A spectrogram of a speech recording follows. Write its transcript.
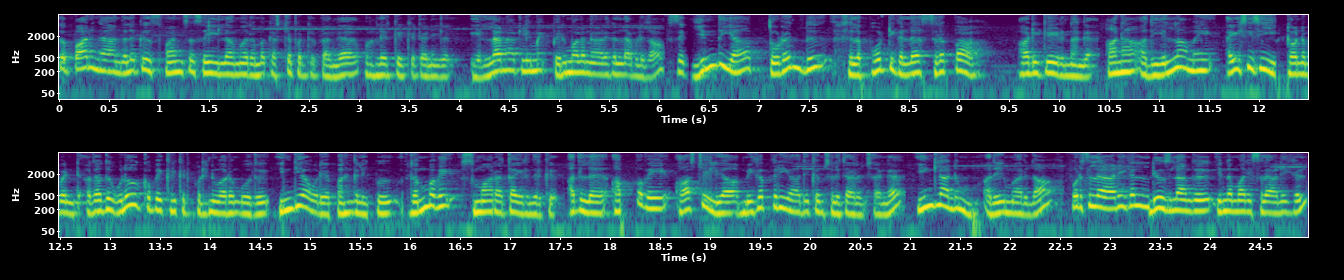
ஸோ பாருங்கள் அந்தளவுக்கு ஸ்பான்சர்ஸே இல்லாமல் ரொம்ப கஷ்டப்பட்டுருக்காங்க மகளிர் கிரிக்கெட் அணிகள். எல்லா நாட்டிலையுமே பெரும்பாலான நாடுகளில் அப்படி தான் சரி இந்தியா தொடர்ந்து சில போட்டிகளில் சிறப்பாக ஆடிட்டே இருந்தாங்க. ஆனால் அது எல்லாமே ஐசிசி டோர்னமெண்ட் அதாவது உலகக்கோப்பை கிரிக்கெட் போட்டின்னு வரும்போது இந்தியாவுடைய பங்களிப்பு ரொம்பவே சுமாராக தான் இருந்திருக்கு. அதில் அப்போவே ஆஸ்திரேலியா மிகப்பெரிய ஆதிக்கம் செலுத்த ஆரம்பிச்சாங்க. இங்கிலாந்தும் அதே மாதிரி தான் ஒரு சில அணிகள் நியூசிலாந்து இந்த மாதிரி சில அணிகள்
